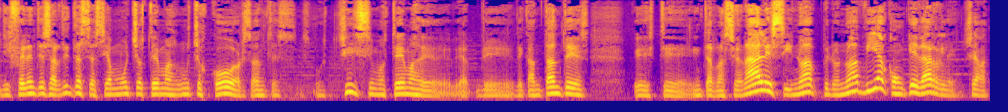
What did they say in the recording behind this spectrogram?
diferentes artistas se hacían muchos temas, muchos covers antes, muchísimos temas de, cantantes este, internacionales y no, pero no había con qué darle, o sea,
